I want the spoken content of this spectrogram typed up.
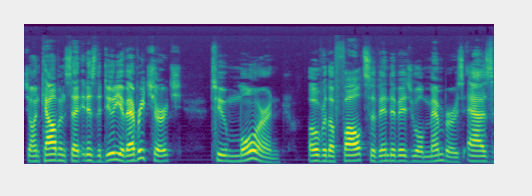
John Calvin said, It is the duty of every church to mourn over the faults of individual members as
